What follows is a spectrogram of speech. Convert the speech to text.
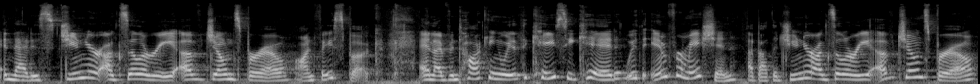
And that is Junior Auxiliary of Jonesboro on Facebook. And I've been talking with Casey Kidd with information about the Junior Auxiliary of Jonesboro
